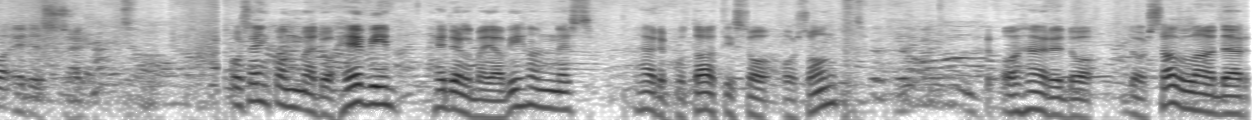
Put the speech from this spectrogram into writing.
så är det sött. Och sen kommer då hevi, hedelmä ja vihannes. Här är potatis och, och sånt. Och här är då, då sallader.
